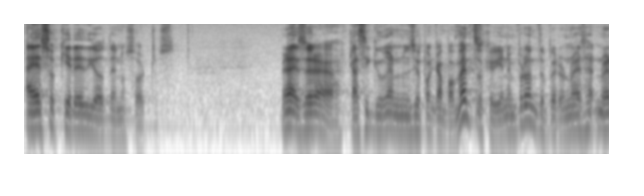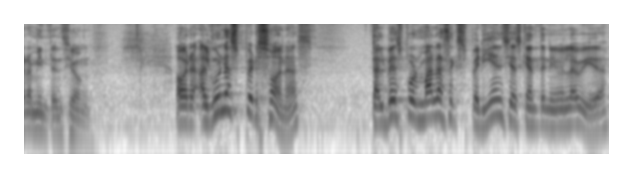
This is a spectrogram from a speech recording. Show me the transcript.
A eso quiere Dios de nosotros. Eso era casi que un anuncio para campamentos que vienen pronto, pero no, era mi intención. Ahora, algunas personas, tal vez por malas experiencias que han tenido en la vida,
